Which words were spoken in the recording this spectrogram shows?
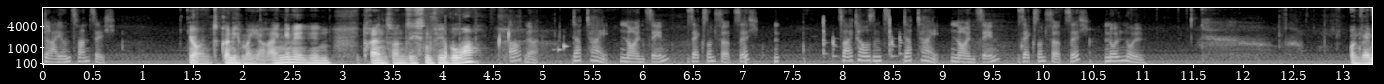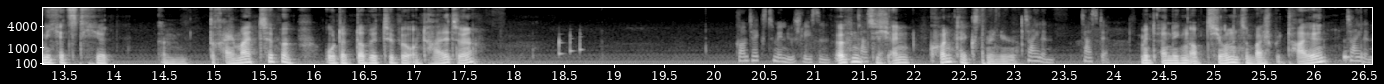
23. Ja, und jetzt könnte ich mal hier reingehen in den 23. Februar. Ordner. Datei 19 46 2000 Datei 19 46 00. Und wenn ich jetzt hier ähm, dreimal tippe oder doppeltippe und halte, Kontextmenü schließen. öffnet Taste. sich ein Kontextmenü Teilen. Taste. Mit einigen Optionen, zum Beispiel Teilen, Teilen.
